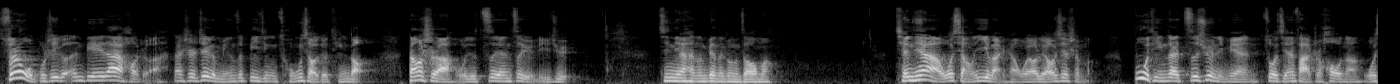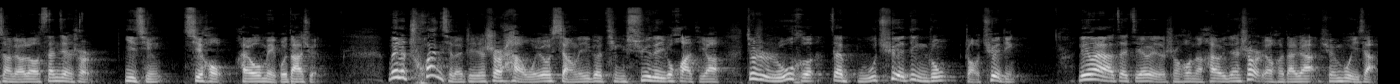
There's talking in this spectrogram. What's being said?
虽然我不是一个 NBA 的爱好者啊，但是这个名字毕竟从小就听到。当时啊，我就自言自语了一句：“今年还能变得更糟吗？”前天啊，我想了一晚上我要聊些什么。不停在资讯里面做减法之后呢，我想聊聊三件事儿：疫情、气候，还有美国大选。为了串起来这些事儿啊，我又想了一个挺虚的一个话题啊，就是如何在不确定中找确定。另外啊，在结尾的时候呢，还有一件事儿要和大家宣布一下。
